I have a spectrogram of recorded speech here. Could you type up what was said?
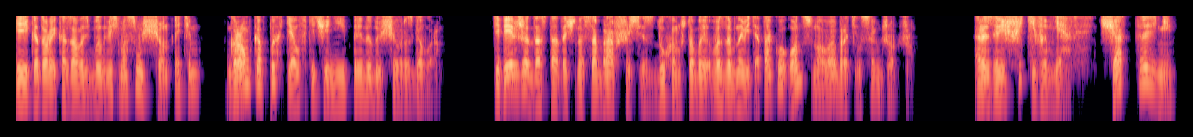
и который, казалось, был весьма смущен этим, громко пыхтел в течение предыдущего разговора. Теперь же, достаточно собравшись с духом, чтобы возобновить атаку, он снова обратился к Джорджу. — Разрешите вы мне, черт возьми,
